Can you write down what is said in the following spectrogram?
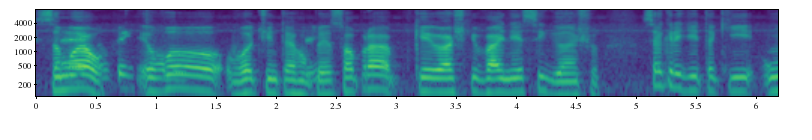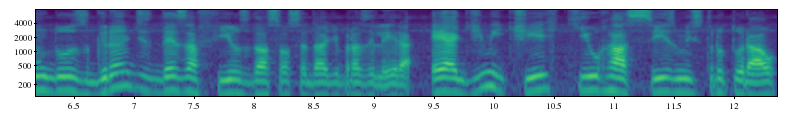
Samuel, é, eu vou, vou te interromper Sim. só para porque eu acho que vai nesse gancho. Você acredita que um dos grandes desafios da sociedade brasileira é admitir que o racismo estrutural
